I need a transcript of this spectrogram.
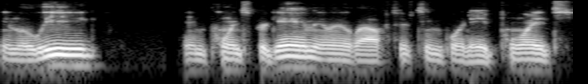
in the league in points per game. They only allow 15.8 points,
